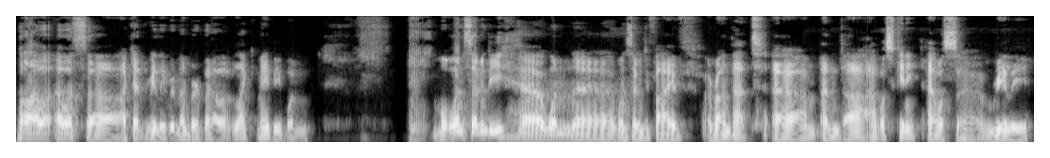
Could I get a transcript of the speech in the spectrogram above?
well, I, I was uh, I can't really remember, but I was like maybe one. 170 uh, one uh, 175 around that. Um, and uh, i was skinny. I was uh, really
